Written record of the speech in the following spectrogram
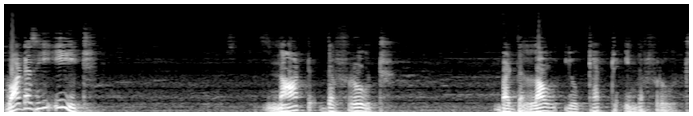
What does He eat? Not the fruit but the love you kept in the fruit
